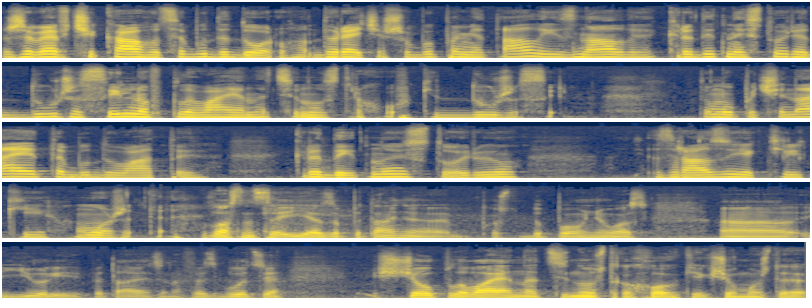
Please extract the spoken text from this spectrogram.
живе в Чикаго, це буде дорого. До речі, щоб ви пам'ятали і знали, кредитна історія дуже сильно впливає на ціну страховки. Дуже сильно. Тому починаєте будувати кредитну історію зразу, як тільки можете. Власне, це і є запитання, просто доповню вас. Юрій питається на Фейсбуці, що впливає на ціну страховки, якщо можете е,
